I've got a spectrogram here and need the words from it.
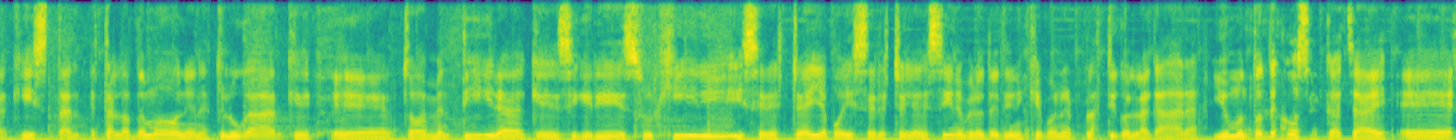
aquí están, están los demonios, en este lugar, que eh, todo es mentira, que si querías surgir y, y ser estrella, podéis ser estrella de cine, pero te tienes que poner plástico en la cara y un montón de cosas, ¿cachai? Eh,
